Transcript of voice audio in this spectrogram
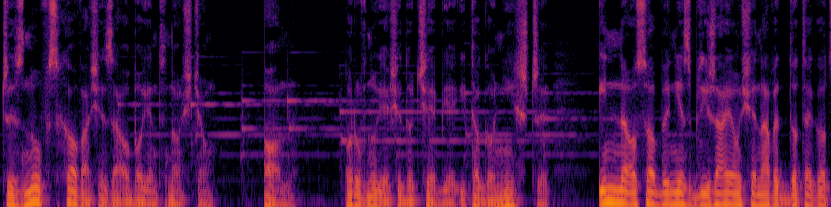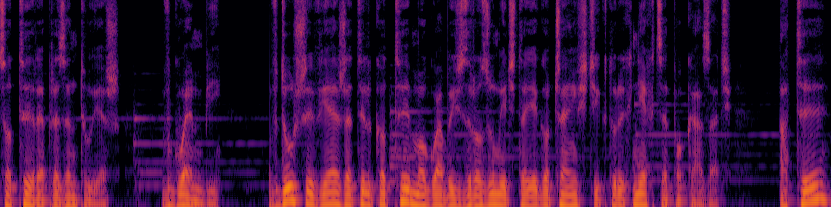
czy znów schowa się za obojętnością. On porównuje się do ciebie i to go niszczy. Inne osoby nie zbliżają się nawet do tego, co ty reprezentujesz. W głębi. W duszy wie, że tylko ty mogłabyś zrozumieć te jego części, których nie chce pokazać. A ty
